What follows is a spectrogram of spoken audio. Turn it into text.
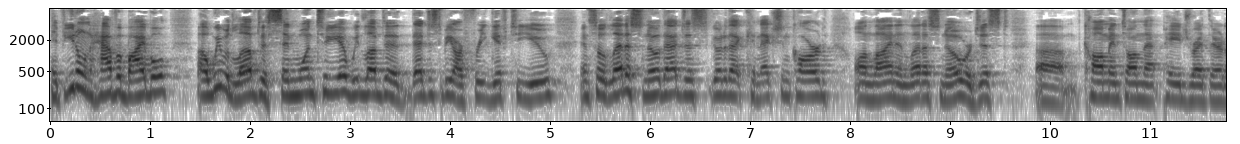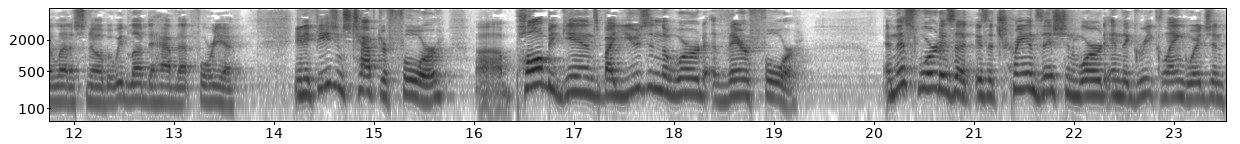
If you don't have a Bible, uh, we would love to send one to you. We'd love to that just to be our free gift to you. And so let us know that. Just go to that connection card online and let us know, or just um, comment on that page right there to let us know. But we'd love to have that for you. In Ephesians chapter 4, uh, Paul begins by using the word therefore. And this word is a, is a transition word in the Greek language. And,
